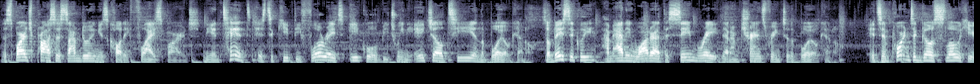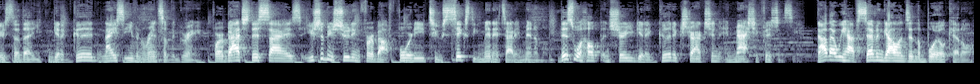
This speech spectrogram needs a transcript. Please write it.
The sparge process I'm doing is called a fly sparge. The intent is to keep the flow rates equal between the HLT and the boil kettle. So basically, I'm adding water at the same rate that I'm transferring to the boil kettle. It's important to go slow here so that you can get a good, nice even rinse of the grain. For a batch this size, you should be shooting for about 40 to 60 minutes at a minimum. This will help ensure you get a good extraction and mash efficiency. Now that we have seven gallons in the boil kettle,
